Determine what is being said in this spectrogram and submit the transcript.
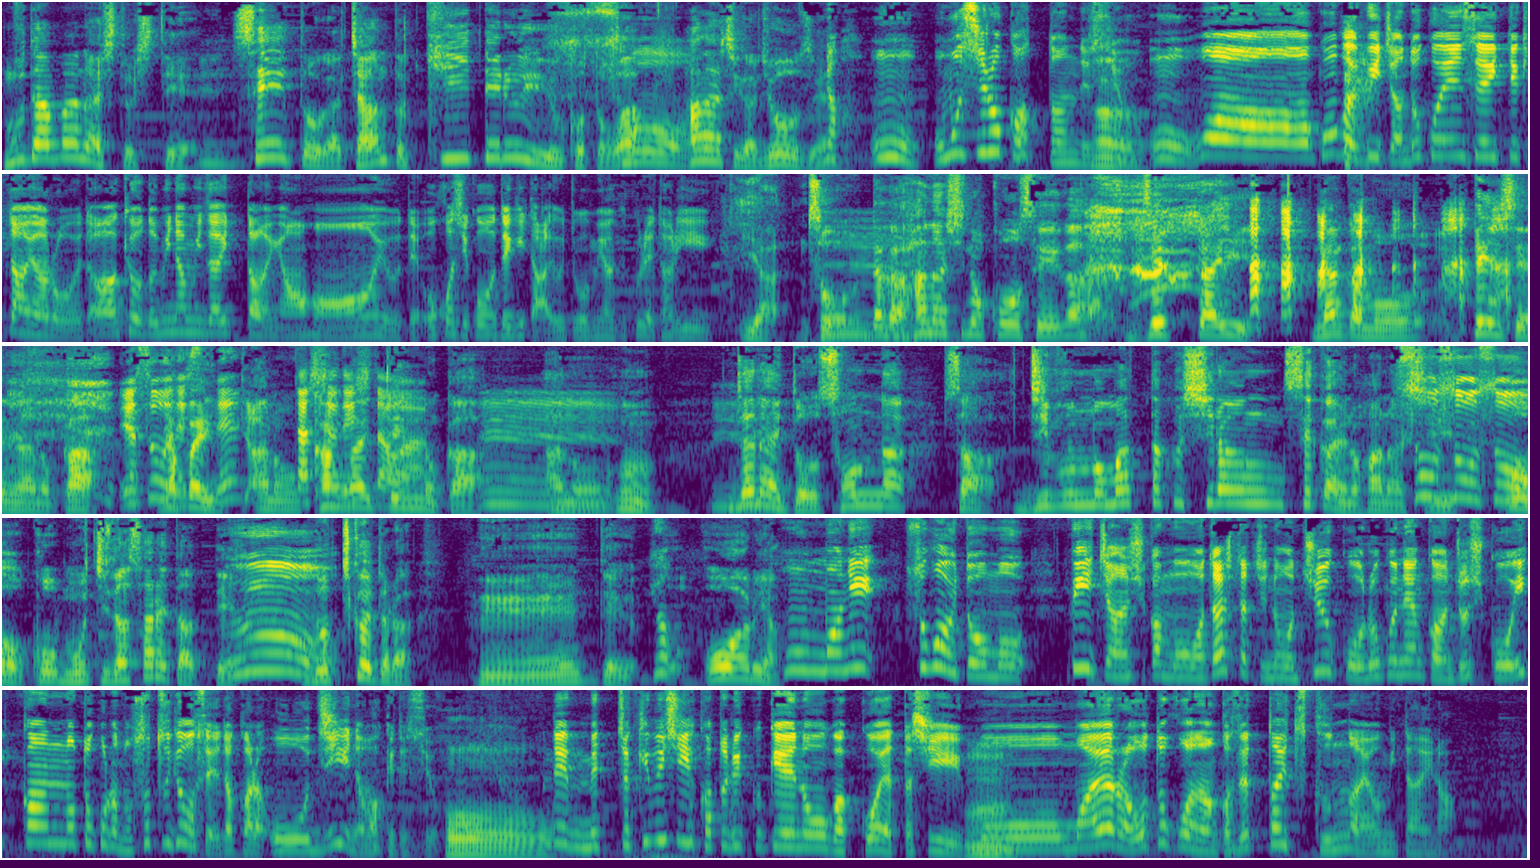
無駄話として、うん。生徒がちゃんと聞いてるいうことは話が上手やん。いや、うん、面白かったんですよ。ううん、わあ、今回 B ちゃんどこ遠征行ってきたんやろう。あ、京都南座行ったんや、はー言うて、お越しこうできた言うてお土産くれたり。いやそう。うん。だから話の構成が絶対なんかもう天性なのか いやそうやっぱりあの考えしてんのかあうん。のうん。じゃないとそんなさ自分の全く知らん世界の話をこう持ち出されたってうんどっちか言ったら「へえ」ってや終わるやん。ほんまにすごいと思う。P ちゃんしかも私たちの中高6年間女子校一貫のところの卒業生だから OG なわけですよ。でめっちゃ厳しいカトリック系の学校やったし、うんもうお前ら男なんか絶対作んなよみたいな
